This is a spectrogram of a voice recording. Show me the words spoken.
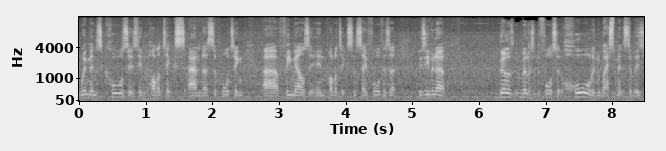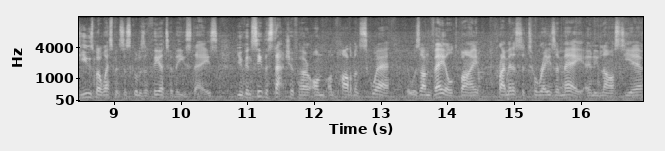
women's causes in politics and uh, supporting uh, females in politics and so forth. There's, a, there's even a Millicent Fawcett Hall in Westminster, but is used by Westminster School as a theatre these days. You can see the statue of her on, on Parliament Square that was unveiled by Prime Minister Theresa May only last year.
